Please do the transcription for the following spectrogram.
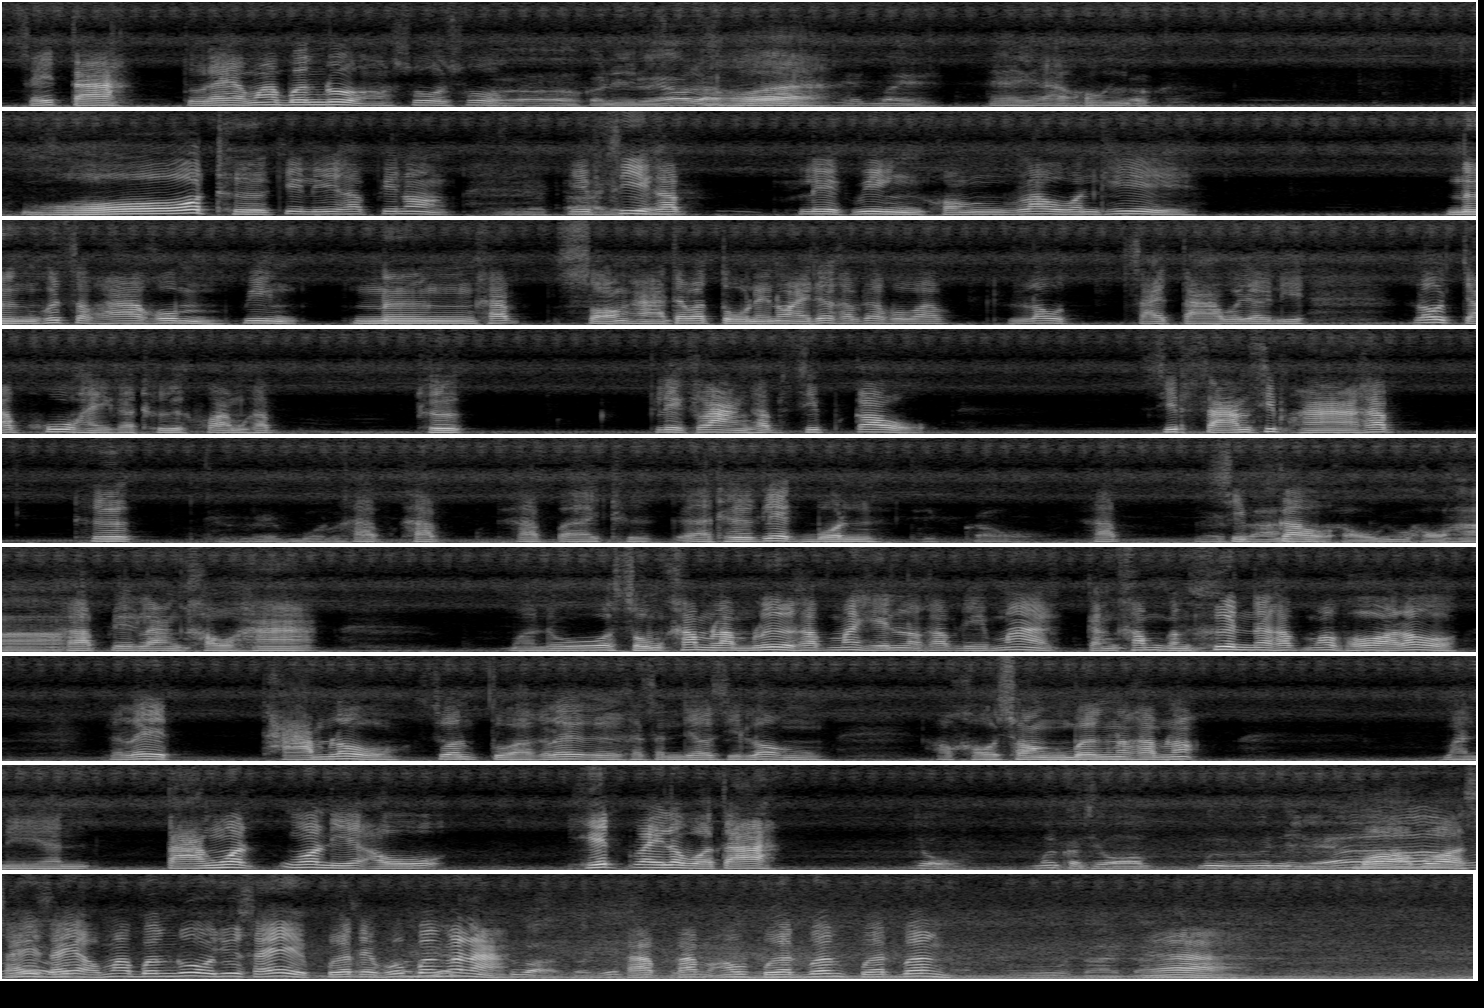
ใส่ตาตัวใดเอามาเบิ่งดูเอาโซ่โซ่เออก็นี่แล้วล่ะโอ้ยเฮ็ดไว้เออเอาเอาเออโอ้ถือกี่ลีครับพี่น้องนี่ยเอฟซีครับ เลขวิ่งของเล่าวันที่หนึ่งพฤษภาคมวิ่งหนึ่งครับสองหาแต่ว่าตัวน้อยๆเด้อครับเด้อเพราะว่า เล่าสายตาไว้อย่างดีเราจับคู่ให้กับถือความครับถือเลขล่างครับสิบเก้าสิบสามสิบห้าครับถือเลขบนครับครับครับเออถือเอ่อถือเลขบนสิบเก้าครับลขสิบเก้าล่งเขาอยู่เขาหาครับเรียกร่างเขาหามาดูสมคำลำลือครับมาเห็นแล้วครับดีมากกลางค่ำกลางคืนนะครับมาพอเราก็เลยถามเราส่วนตัวก็เลยเออขสันเดียวสิล่อง เอาเขาช่องเบิ้งนะครับเนาะมาเนียนตางวดงวดนี้เอาเฮ็ดไว้แล้วบ่ตาโยมันก็สิออกมืออื่นนี่แหละบ่บ่ใส่ใส่เอามาเบิ้งดูอยู่ใส่เปิดให้ผมเบิ้งกันน่ะตัวก็เฮ็ดครับครับเอาเปิดเบิ้งเปิดเบิ้งโอ้ตายตายอ่า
